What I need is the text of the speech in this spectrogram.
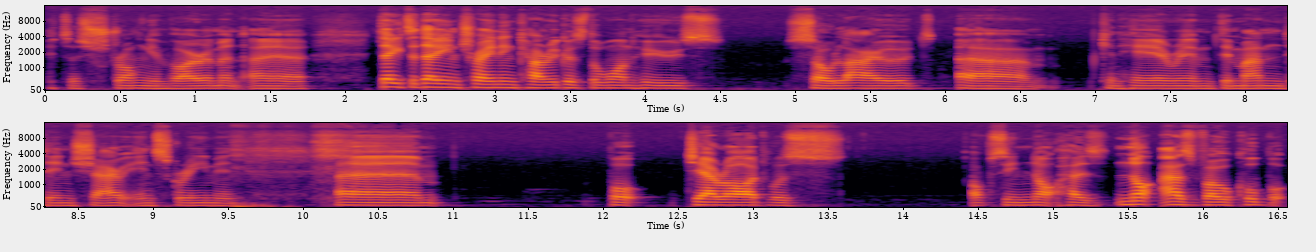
it's a strong environment. Uh, day to day in training, Carragher's the one who's so loud, um, can hear him demanding, shouting, screaming. Um, but Gerrard was obviously not as not as vocal, but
